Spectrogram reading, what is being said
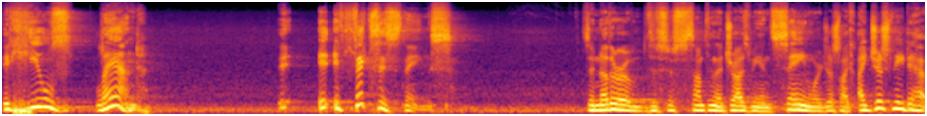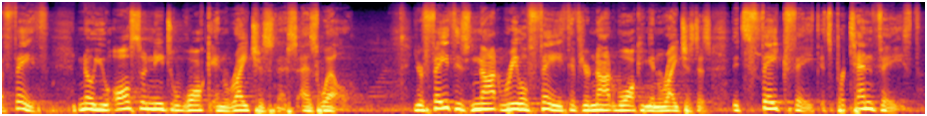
It heals land. It, it, it fixes things. It's another, this is something that drives me insane. We're just like, I just need to have faith. No, you also need to walk in righteousness as well. Your faith is not real faith if you're not walking in righteousness. It's fake faith, it's pretend faith.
